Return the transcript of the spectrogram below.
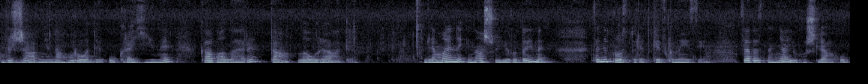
Державні нагороди України, кавалери та лауреати. Для мене і нашої родини це не просто рядки в книзі, це визнання його шляху,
